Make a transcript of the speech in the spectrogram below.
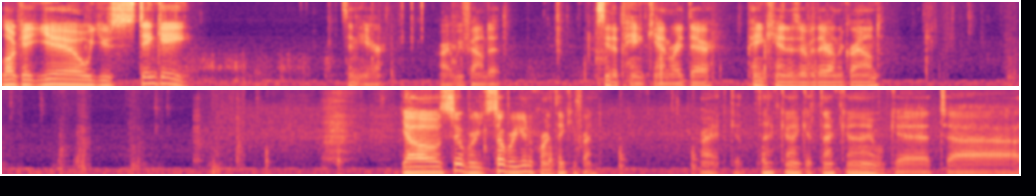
Look at you, you stinky. It's in here. All right, we found it. See the paint can right there? Paint can is over there on the ground. Yo, sober, sober unicorn. Thank you, friend. All right, get that guy, get that guy. We'll get uh,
